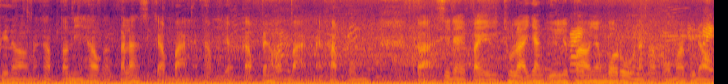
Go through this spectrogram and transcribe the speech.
พี่น้องนะครับ ตอนนี้เท่ากับกำลังสิกับบ้านนะครับเดี๋ยวกลับไปหอดบ้านนะครับ ผมก็สิได้ไปธุระอย่างอื่นหรือเปล่ายังบ่รู้นะครับ ผมว่าพี่น้อง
